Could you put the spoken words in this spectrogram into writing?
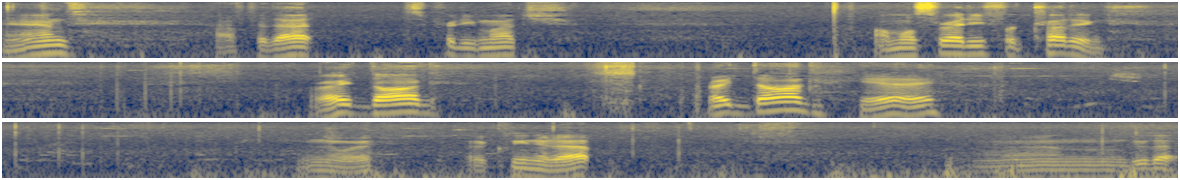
And after that, it's pretty much almost ready for cutting. Right, dog? Right, dog? Yeah. Eh? Anyway, gotta clean it up and do that.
